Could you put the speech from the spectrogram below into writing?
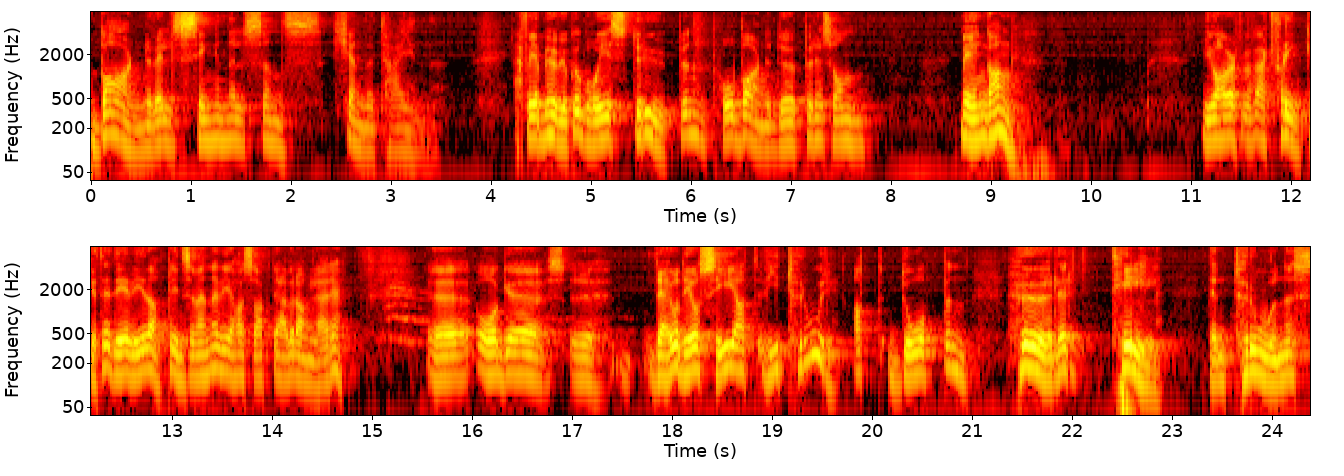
barnevelsignelsens kjennetegn. For jeg behøver jo ikke å gå i strupen på barnedøpere sånn med en gang. Vi har vært flinke til det, vi da, pinsevennene. Vi har sagt det er vranglære. Eh, og eh, det er jo det å si at vi tror at dåpen hører til den troendes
